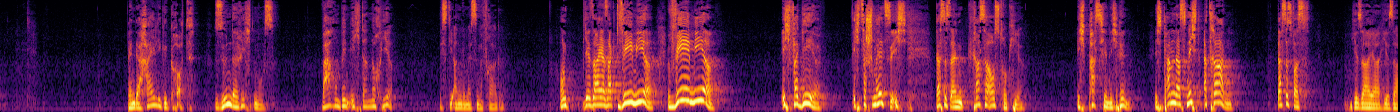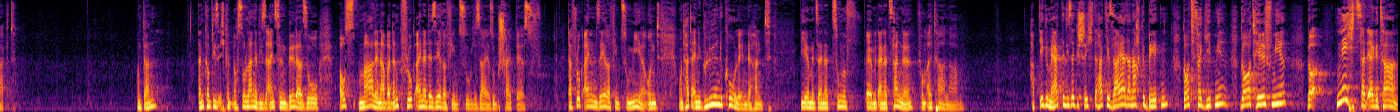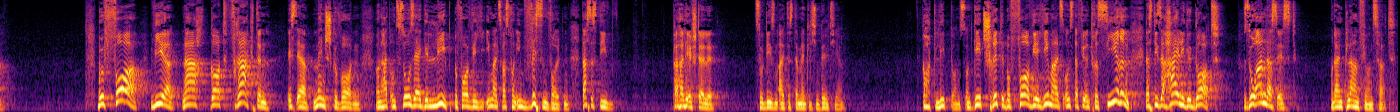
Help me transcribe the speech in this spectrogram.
Wenn der heilige Gott Sünder richten muss, warum bin ich dann noch hier? Ist die angemessene Frage. Und Jesaja sagt, weh mir, weh mir. Ich vergehe, ich zerschmelze, ich, das ist ein krasser Ausdruck hier. Ich passe hier nicht hin. Ich kann das nicht ertragen. Das ist, was Jesaja hier sagt. Und dann dann kommt diese, ich könnte noch so lange diese einzelnen Bilder so ausmalen, aber dann flog einer der Seraphim zu Jesaja, so beschreibt er es. Da flog ein Seraphim zu mir und, und hatte eine glühende Kohle in der Hand, die er mit seiner Zunge, äh, mit einer Zange vom Altar nahm. Habt ihr gemerkt in dieser Geschichte, hat Jesaja danach gebeten, Gott vergib mir, Gott hilf mir, Gott, nichts hat er getan. Bevor wir nach Gott fragten, ist er Mensch geworden und hat uns so sehr geliebt, bevor wir jemals was von ihm wissen wollten. Das ist die Parallelstelle zu diesem alttestamentlichen Bild hier. Gott liebt uns und geht Schritte, bevor wir jemals uns dafür interessieren, dass dieser heilige Gott so anders ist und einen Plan für uns hat.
